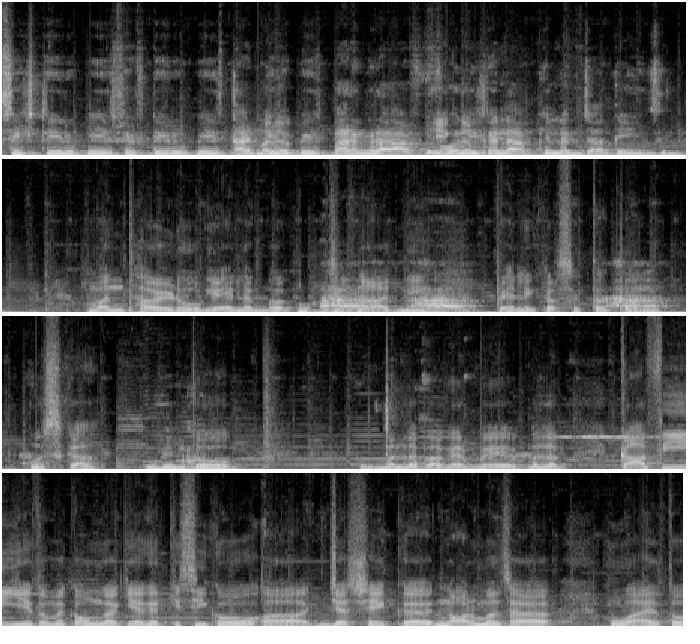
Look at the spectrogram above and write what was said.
60 रुपीज़ फिफ्टी रुपीज़ थर्टी मतलब रुपीज़ पर ग्राफ फॉलिकल आपके लग जाते हैं इजीली वन थर्ड हो गया है लगभग हाँ, जितना आदमी हाँ। पहले कर सकता था हाँ। उसका बिल्कुल तो मतलब अगर मैं मतलब काफ़ी ये तो मैं कहूँगा कि अगर किसी को जस्ट एक नॉर्मल सा हुआ है तो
